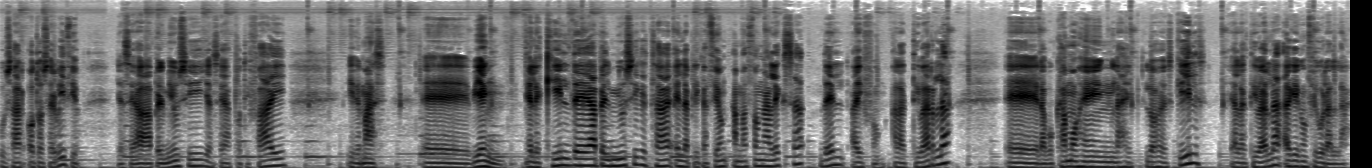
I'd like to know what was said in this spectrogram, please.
usar otros servicios, ya sea Apple Music, ya sea Spotify y demás. Eh, bien, el skill de Apple Music está en la aplicación Amazon Alexa del iPhone. Al activarla, eh, la buscamos en los skills y al activarla hay que configurarla.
